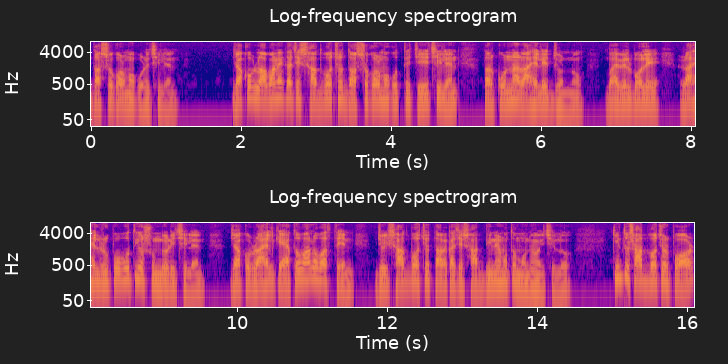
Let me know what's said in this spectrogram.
দাস্যকর্ম করেছিলেন। জাকব লাবানের কাছে সাত বছর দাস্যকর্ম করতে চেয়েছিলেন তার কন্যা রাহেলের জন্য। বাইবেল বলে, রাহেল রূপবতী ও সুন্দরী ছিলেন। জাকব রাহেলকে এত ভালোবাসতেন যে ওই সাত বছর তার কাছে সাত দিনের মতো মনে হয়েছিল। কিন্তু সাত বছর পর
